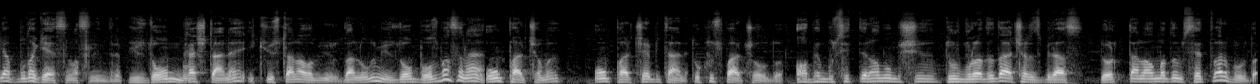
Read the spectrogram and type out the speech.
Ya buna gelsin asıl indirim. %10 mu? Kaç tane? 200 tane alabiliyoruz. Lan oğlum %10 bozmasın ha. 10 parça mı? 10 parçaya bir tane. 9 parça oldu. Aa ben bu setleri almamışım. Dur burada da açarız biraz. 4 tane almadığım set var burada.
